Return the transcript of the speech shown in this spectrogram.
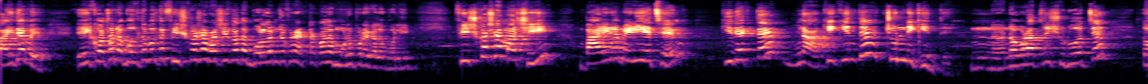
বাই যাবে এই কথাটা বলতে বলতে ফিস কষা মাসির কথা বললাম যখন একটা কথা মনে পড়ে গেল বলি। ফিস কষা মাসি বাইরে বেরিয়েছেন, কি দেখতে? না, কি কিনতে? চুন্নি কিনতে। নবরাত্রি শুরু হচ্ছে, তো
